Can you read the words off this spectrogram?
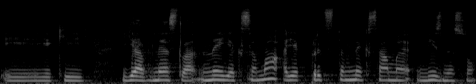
і який я внесла не як сама, а як представник саме бізнесу.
